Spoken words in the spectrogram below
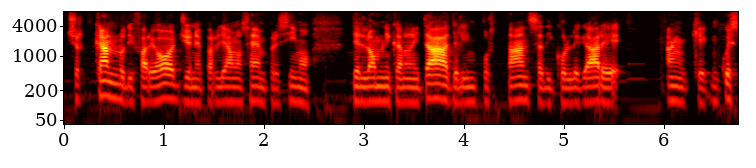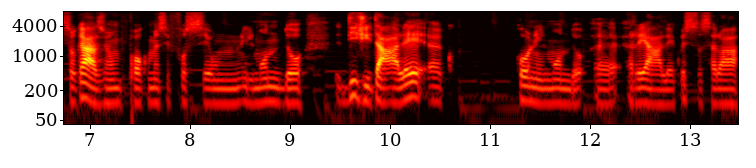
cercando di fare oggi, e ne parliamo sempre, Simo, dell'omnicanalità, dell'importanza di collegare anche in questo caso, un po' come se fosse un, il mondo digitale eh, con il mondo eh, reale. Questo sarà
